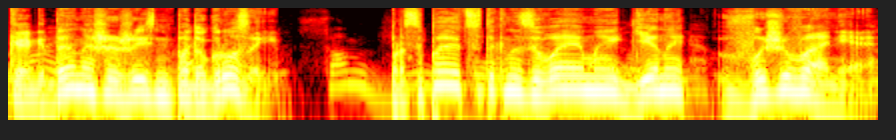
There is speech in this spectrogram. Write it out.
Когда наша жизнь под угрозой, просыпаются так называемые гены выживания.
